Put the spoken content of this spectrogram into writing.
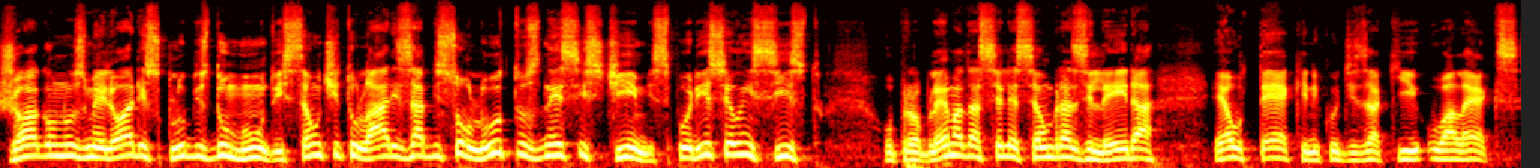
jogam nos melhores clubes do mundo e são titulares absolutos nesses times. Por isso eu insisto. O problema da seleção brasileira é o técnico, diz aqui o Alex.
